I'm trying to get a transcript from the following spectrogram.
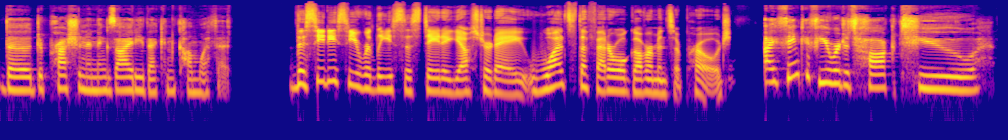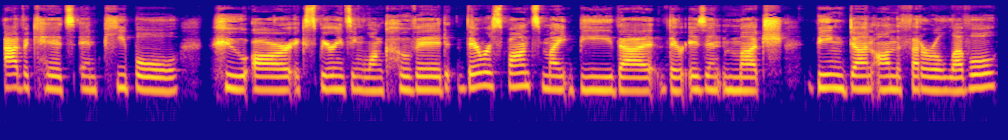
the depression and anxiety that can come with it. The CDC released this data yesterday. What's the federal government's approach? I think if you were to talk to advocates and people who are experiencing long COVID, their response might be that there isn't much being done on the federal level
